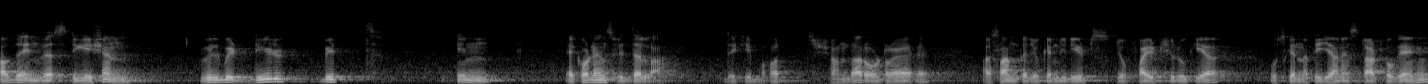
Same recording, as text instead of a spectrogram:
of the investigation will be dealt with in accordance with the law. देखिए बहुत शानदार ऑर्डर आया है असम का जो कैंडिडेट्स जो फाइट शुरू किया उसके नतीजे आने स्टार्ट हो गए हैं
